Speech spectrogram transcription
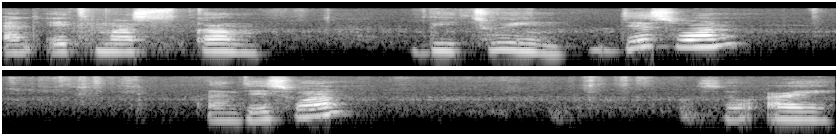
and it must come between this one and this one. So I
